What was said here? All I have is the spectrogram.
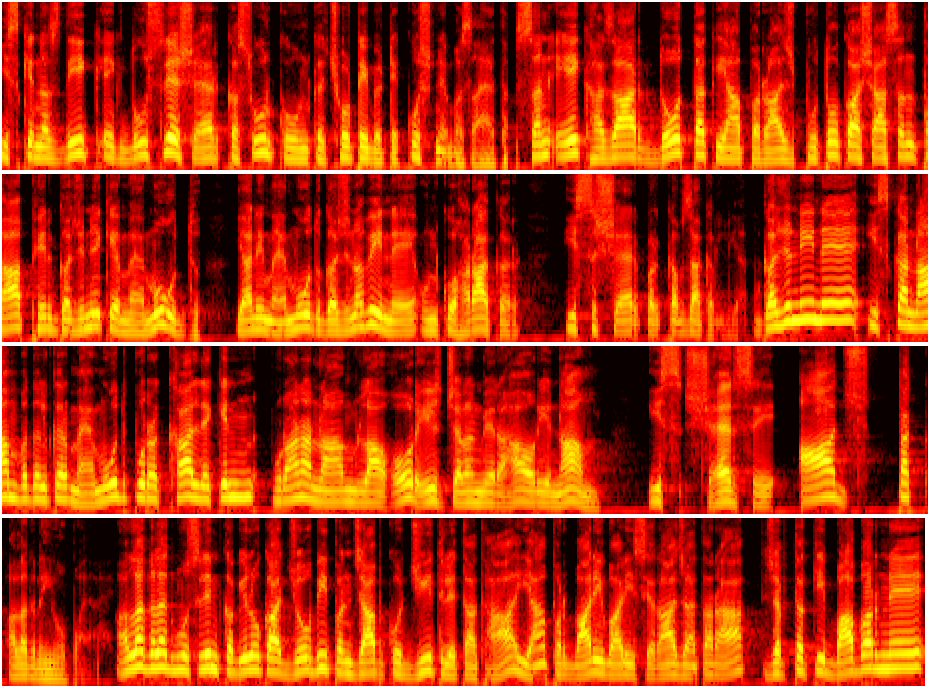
इसके नज़दीक एक दूसरे शहर कसूर को उनके छोटे बेटे कुश ने बसाया था। सन 1002 तक यहाँ पर राजपूतों का शासन था। फिर गजनी के महमूद, यानी महमूद गजनवी ने उनको हराकर इस शहर पर कब्जा कर लिया। गजनी ने इसका नाम बदलकर महमूदपुर रखा, लेकिन पुराना नाम लाहौर इस चलन में रहा और ये नाम इस शहर से आज तक अलग नहीं हो पाया अलग अलग मुस्लिम कबीलों का जो भी पंजाब को जीत लेता था, यहाँ पर बारी बारी से राज आता रहा, जब तक कि बाबर ने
